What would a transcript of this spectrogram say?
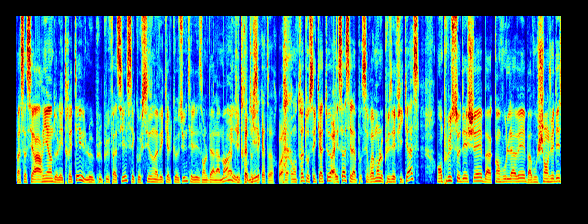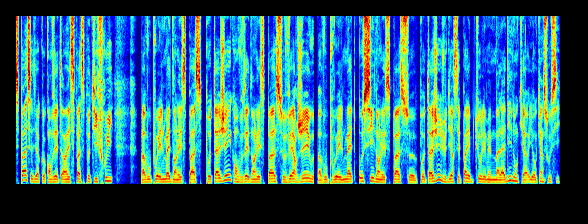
bah, ça sert à rien de les traiter. Le plus, plus facile, c'est que si on avait quelques-unes, c'est les enlever à la main. Ouais, et tu les traites au sécateur, quoi. Ouais, on traite au sécateur Ouais. et ça c'est vraiment le plus efficace. En plus ce déchet, bah, quand vous le lavez, bah, vous changez d'espace, c'est-à-dire que quand vous êtes dans l'espace petits fruits, bah, vous pouvez le mettre dans l'espace potager. Quand vous êtes dans l'espace verger, bah, vous pouvez le mettre aussi dans l'espace euh, potager. Je veux dire, c'est pas les, les mêmes maladies, donc il n'y a, aucun souci.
